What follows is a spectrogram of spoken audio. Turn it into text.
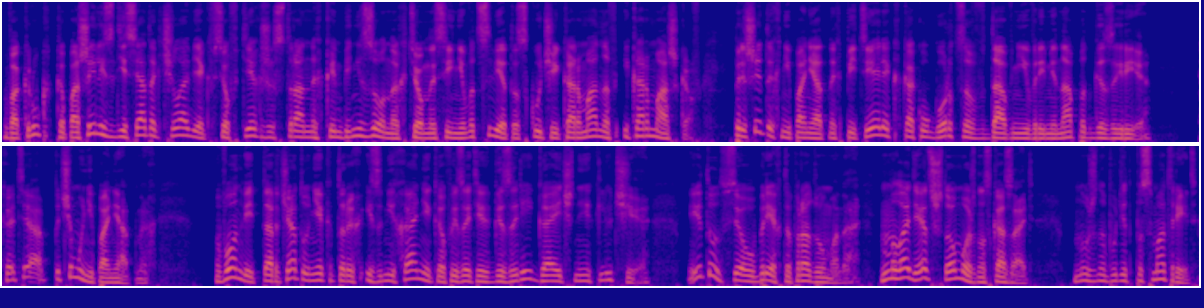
Вокруг копошились десяток человек, все в тех же странных комбинезонах темно-синего цвета с кучей карманов и кармашков, пришитых непонятных петелек, как у горцев в давние времена под газыри. Хотя, почему непонятных? Вон ведь торчат у некоторых из механиков из этих газырей гаечные ключи — и тут все у Брехта продумано. Молодец, что можно сказать. Нужно будет посмотреть,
